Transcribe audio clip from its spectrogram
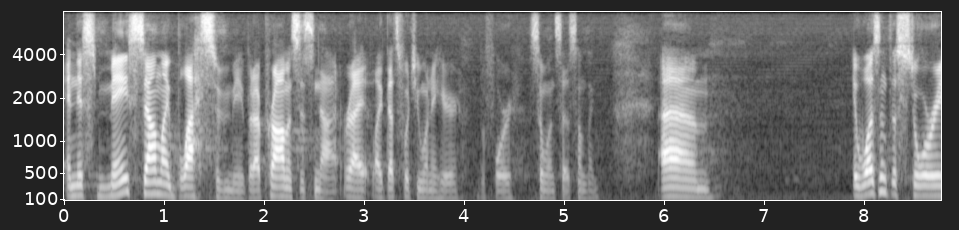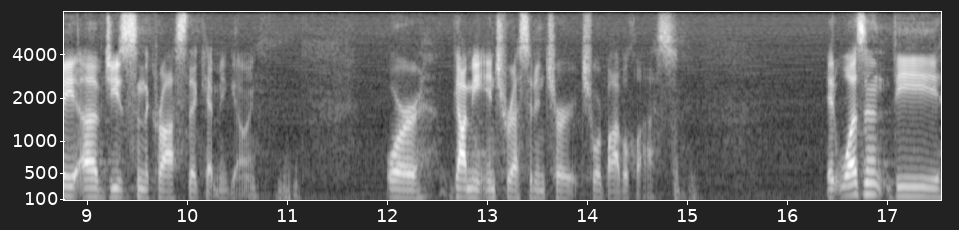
And this may sound like blasphemy, but I promise it's not, right? Like, that's what you want to hear before someone says something. Um, it wasn't the story of Jesus and the cross that kept me going or got me interested in church or Bible class. It wasn't the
